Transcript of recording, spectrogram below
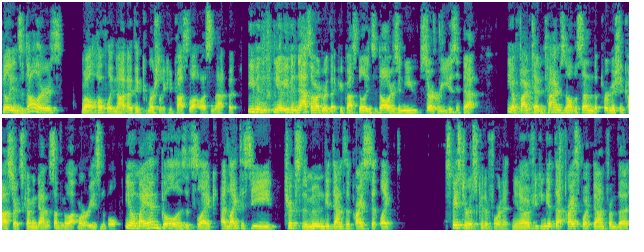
billions of dollars. Well, hopefully not. I think commercially it could cost a lot less than that. But even you know even NASA hardware that could cost billions of dollars, and you start reusing that, you know, five ten times, and all of a sudden the permission cost starts coming down to something a lot more reasonable. You know, my end goal is it's like I'd like to see trips to the moon get down to the price that like space tourists could afford it. You know, if you can get that price point down from the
